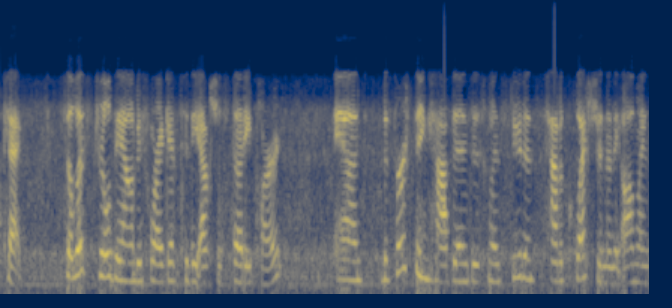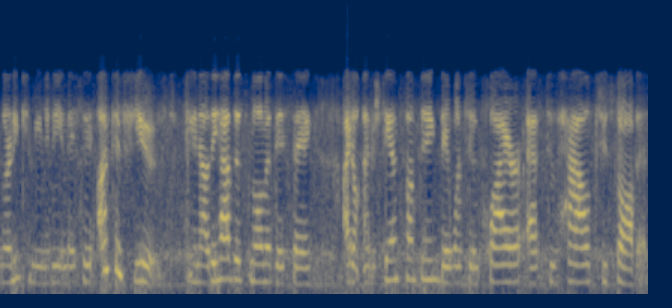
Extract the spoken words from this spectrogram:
Okay, so let's drill down before I get to the actual study part. And the first thing happens is when students have a question in the online learning community and they say, I'm confused. You know, they have this moment, they say, I don't understand something. They want to inquire as to how to solve it.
